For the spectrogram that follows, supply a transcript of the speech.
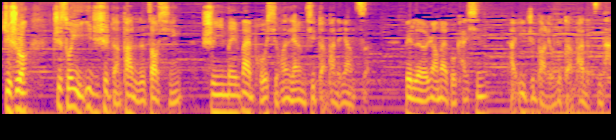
据说，之所以一直是短发的造型，是因为外婆喜欢梁咏琪短发的样子，为了让外婆开心，她一直保留着短发的姿态。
